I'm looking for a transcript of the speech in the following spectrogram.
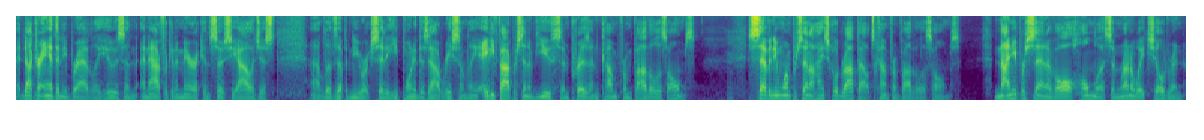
Uh, Dr. Anthony Bradley, who is an, an African American sociologist, uh, lives up in New York City. He pointed this out recently. 85% of youths in prison come from fatherless homes. 71% of high school dropouts come from fatherless homes. 90% of all homeless and runaway children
